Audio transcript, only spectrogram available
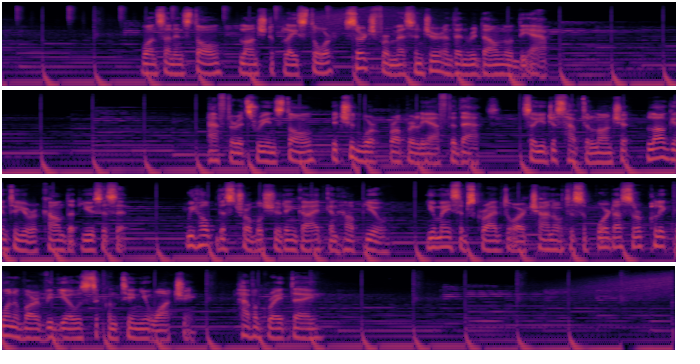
Once uninstalled, launch the Play Store, search for Messenger and then re-download the app. After it's reinstalled, it should work properly after that, so you just have to launch it, log into your account that uses it. We hope this troubleshooting guide can help you. You may subscribe to our channel to support us or click one of our videos to continue watching. Have a great day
